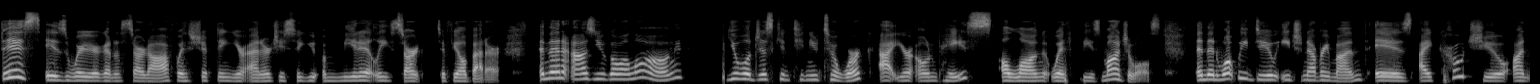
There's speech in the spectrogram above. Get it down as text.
this is where you're going to start off with shifting your energy so you immediately start to feel better. And then as you go along, you will just continue to work at your own pace along with these modules. And then what we do each and every month is I coach you on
